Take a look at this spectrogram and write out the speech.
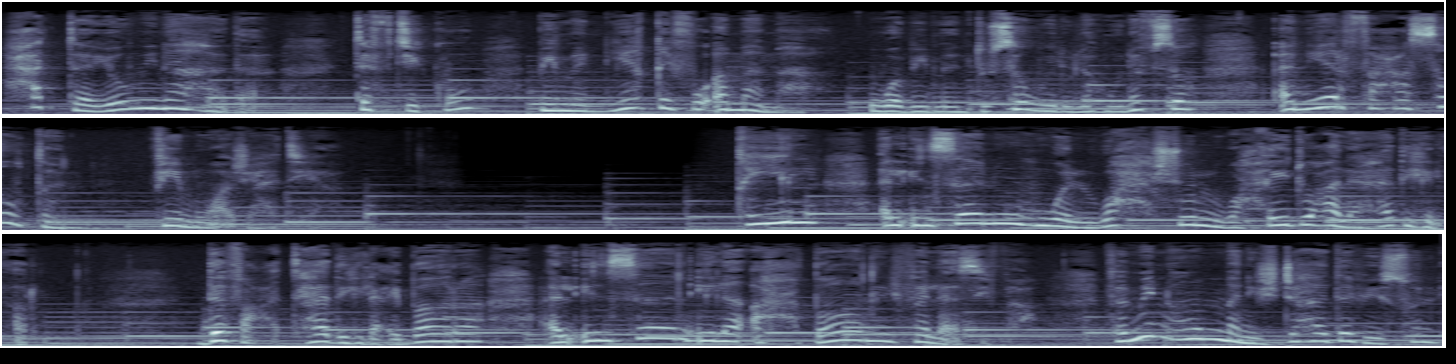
حتى يومنا هذا. تفتك بمن يقف أمامها وبمن تسول له نفسه أن يرفع صوتا في مواجهتها. قيل الإنسان هو الوحش الوحيد على هذه الأرض. دفعت هذه العبارة الإنسان إلى أحضان الفلاسفة فمنهم من اجتهد في صنع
